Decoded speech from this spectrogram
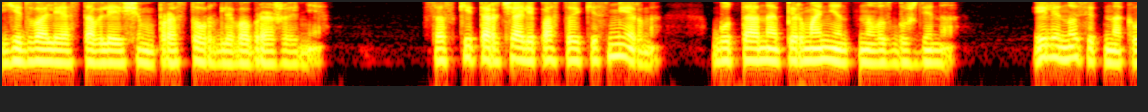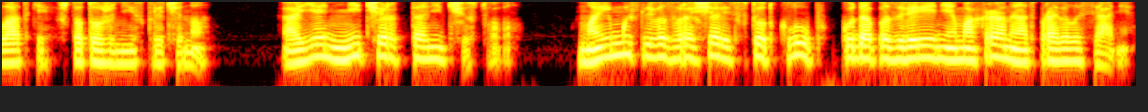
едва ли оставляющем простор для воображения. Соски торчали по стойке смирно, будто она перманентно возбуждена или носит накладки, что тоже не исключено. А я ни черта не чувствовал. Мои мысли возвращались в тот клуб, куда по заверениям охраны отправилась Аня.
